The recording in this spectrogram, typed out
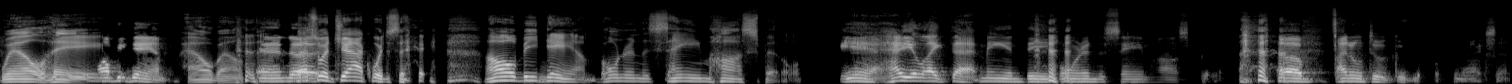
Well, hey, I'll be damned. how about that? And uh, That's what Jack would say. I'll be Mm. damned, born in the same hospital. Yeah, how you like that? Me and D born in the same hospital. Um, I don't do a good Nicholson accent.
